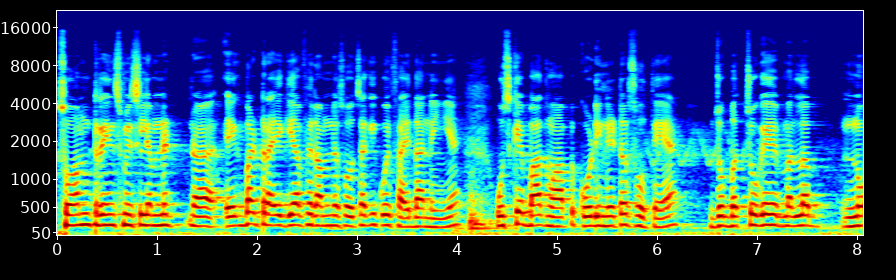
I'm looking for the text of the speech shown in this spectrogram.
सो so, हम ट्रेन में इसलिए हमने एक बार ट्राई किया फिर हमने सोचा कि कोई फ़ायदा नहीं है। उसके बाद वहाँ पे कोऑर्डिनेटर्स होते हैं जो बच्चों के मतलब नो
